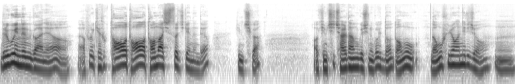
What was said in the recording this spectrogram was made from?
늘고 있는 거 아니에요. 앞으로 계속 더, 더, 더 맛있어지겠는데요? 김치가. 어, 김치 잘 담그시는 거 너무, 너무 훌륭한 일이죠. 음,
